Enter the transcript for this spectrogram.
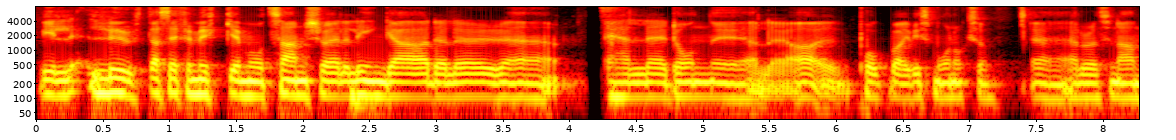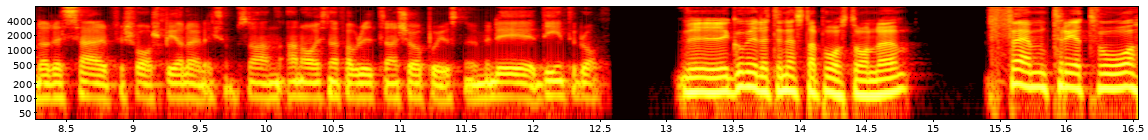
vill luta sig för mycket mot Sancho eller Lingard eller, eh, eller Donny eller ja, Pogba i viss mån också. Eh, eller sina andra reservförsvarsspelare. Liksom. Så han, han har ju sina favoriter han kör på just nu, men det, det är inte bra. Vi går vidare till nästa påstående. 5-3-2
